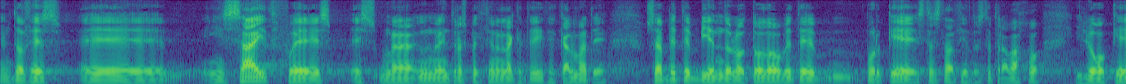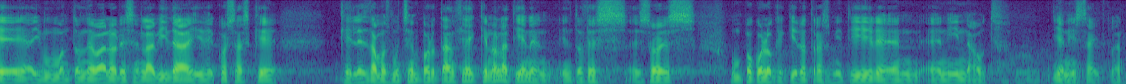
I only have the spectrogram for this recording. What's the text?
Entonces, eh, Insight fue, es, una, una, introspección en la que te dice cálmate, o sea, vete viéndolo todo, vete por qué estás haciendo este trabajo y luego que hay un montón de valores en la vida y de cosas que que les damos mucha importancia y que no la tienen. Entonces, eso es un poco lo que quiero transmitir en, In-Out y en Insight, claro.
